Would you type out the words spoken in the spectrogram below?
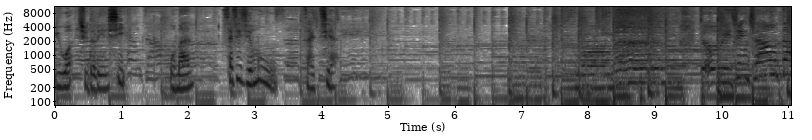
与我取得联系。我们下期节目。再见。我们都已经长大。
